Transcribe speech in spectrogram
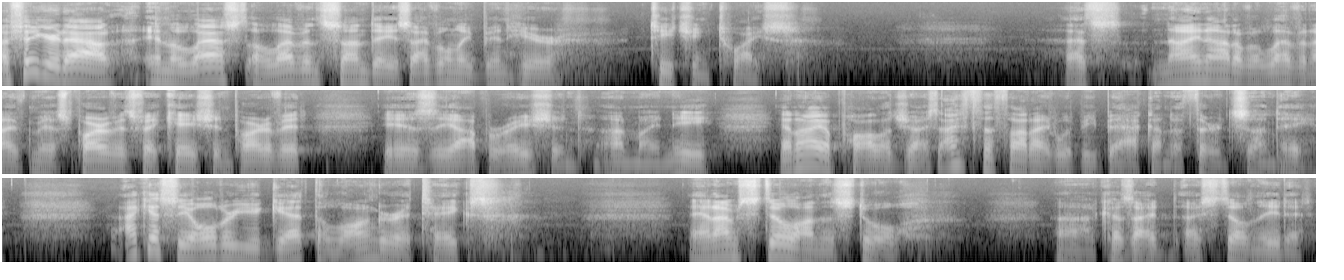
I figured out in the last 11 Sundays, I've only been here teaching twice. That's nine out of 11 I've missed. Part of it's vacation, part of it is the operation on my knee. And I apologize. I th- thought I would be back on the third Sunday. I guess the older you get, the longer it takes. And I'm still on the stool because uh, I, I still need it.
